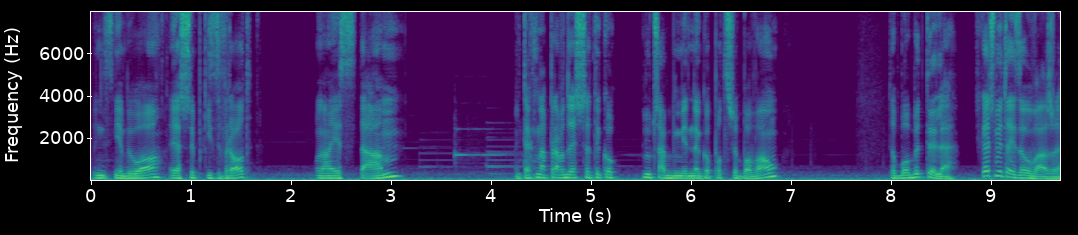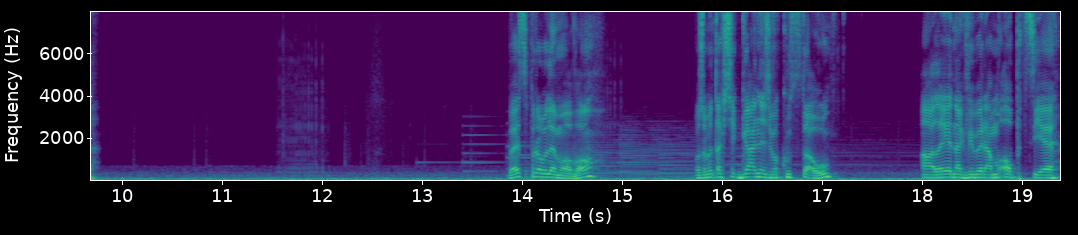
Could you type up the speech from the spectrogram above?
Tu nic nie było. Ja szybki zwrot. Ona jest tam. I tak naprawdę jeszcze tylko klucza bym jednego potrzebował. To byłoby tyle. Ciekawe, czy mnie tutaj zauważy. Bezproblemowo. Możemy tak się ganiać wokół stołu. Ale jednak wybieram opcję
